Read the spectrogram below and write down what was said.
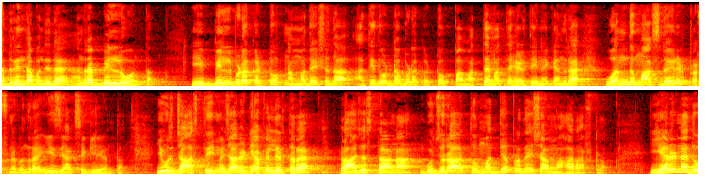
ಅದರಿಂದ ಬಂದಿದೆ ಅಂದರೆ ಬಿಲ್ಲು ಅಂತ. ಈ ಬಿಲ್ ಬುಡಕಟ್ಟು ನಮ್ಮ ದೇಶದ ಅತಿ ದೊಡ್ಡ ಬುಡಕಟ್ಟು. ಪ, ಮತ್ತೆ ಮತ್ತೆ ಹೇಳ್ತೀನಿ ಯಾಕೆಂದರೆ ಒಂದು ಮಾರ್ಕ್ಸ್ ಡೈರೆಕ್ಟ್ ಪ್ರಶ್ನೆ ಬಂದರೆ ಈಸಿಯಾಗಿ ಸಿಗಲಿ ಅಂತ. ಇವರು ಜಾಸ್ತಿ ಮೆಜಾರಿಟಿ ಆಫ್ ಎಲ್ಲಿರ್ತಾರೆ? ರಾಜಸ್ಥಾನ, ಗುಜರಾತು, ಮಧ್ಯಪ್ರದೇಶ, ಮಹಾರಾಷ್ಟ್ರ. ಎರಡನೇದು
